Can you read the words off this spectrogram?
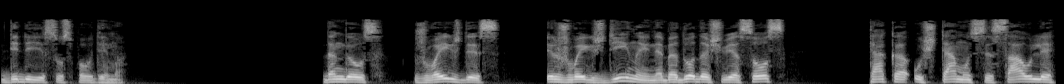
didįjį suspaudimą. Dangaus žvaigždės ir žvaigždynai nebeduoda šviesos, teka užtemusi saulė,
